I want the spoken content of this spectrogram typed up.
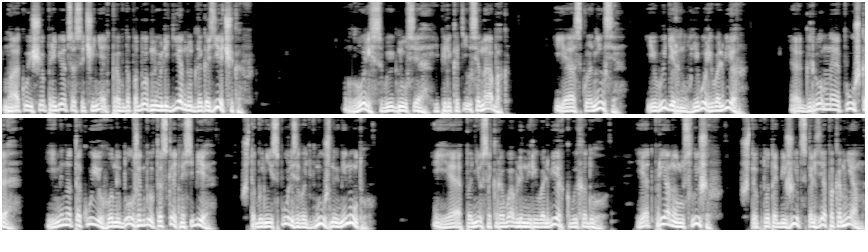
Маку еще придется сочинять правдоподобную легенду для газетчиков. Лорис выгнулся и перекатился на бок. Я склонился и выдернул его револьвер. Огромная пушка. Именно такую он и должен был таскать на себе, чтобы не использовать в нужную минуту. Я понес окровавленный револьвер к выходу и отпрянул, услышав, что кто-то бежит, скользя по камням.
